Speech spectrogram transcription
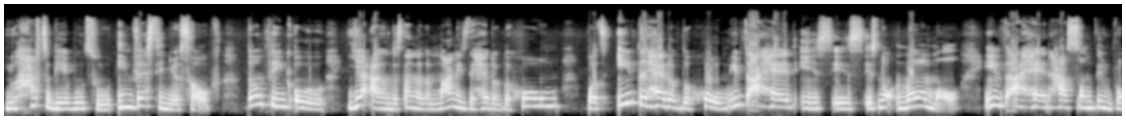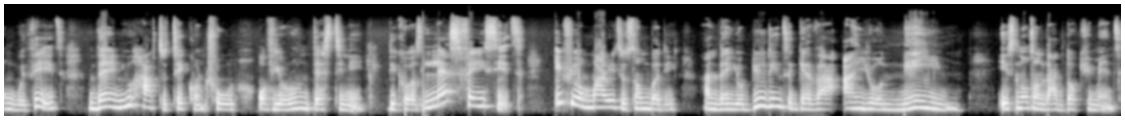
you have to be able to invest in yourself. Don't think, oh, yeah, I understand that the man is the head of the home, but if the head of the home, if that head is is is not normal, if that head has something wrong with it, then you have to take control of your own destiny. Because let's face it, if you're married to somebody and then you're building together and your name is not on that document,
